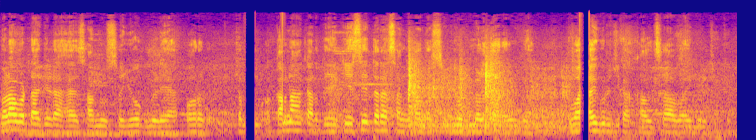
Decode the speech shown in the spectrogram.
ਬੜਾ ਵੱਡਾ ਜਿਹੜਾ ਹੈ ਸਾਨੂੰ ਸਹਿਯੋਗ ਮਿਲਿਆ ਔਰ ਕਮ- ਕਾਮਨਾ ਕਰਦੇ ਕਿ ਇਸੇ ਤਰ੍ਹਾਂ ਸੰਗਤਾਂ ਦਾ ਸਹਿਯੋਗ ਮਿਲਦਾ ਰਹੂਗਾ। ਵਾਹਿਗੁਰੂ ਜੀ ਕਾ ਖਾਲਸਾ, ਵਾਹਿਗੁਰੂ ਜੀ ਕੀ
